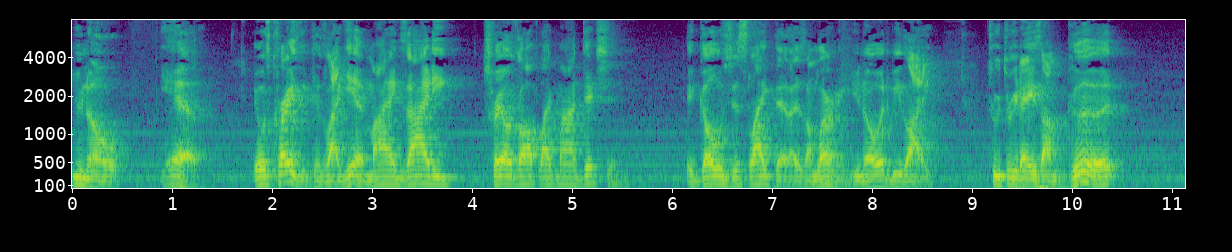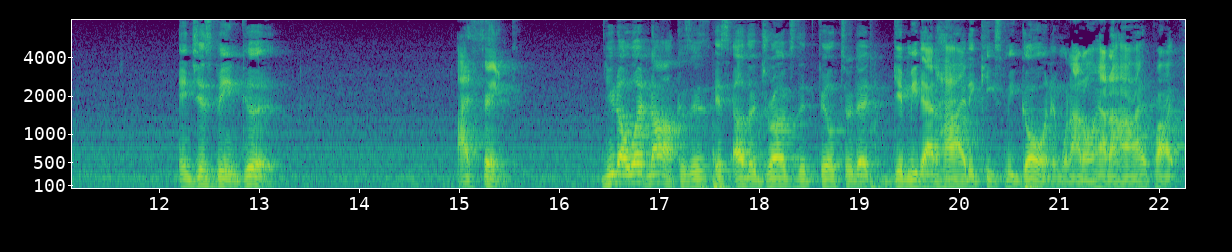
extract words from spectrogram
you know, yeah, it was crazy because like, yeah, my anxiety trails off like my addiction. It goes just like that as I'm learning. You know, it'd be like two, three days I'm good and just being good. I think. You know what? Nah, because it's, it's, other drugs that filter that give me that high that keeps me going. And when I don't have a high,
